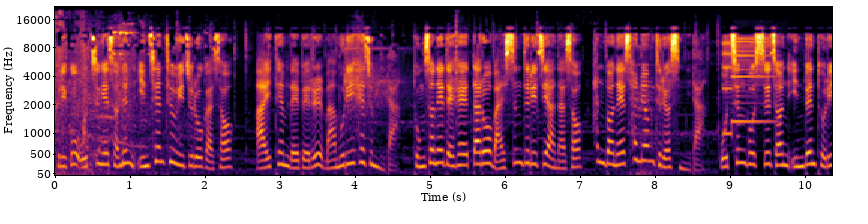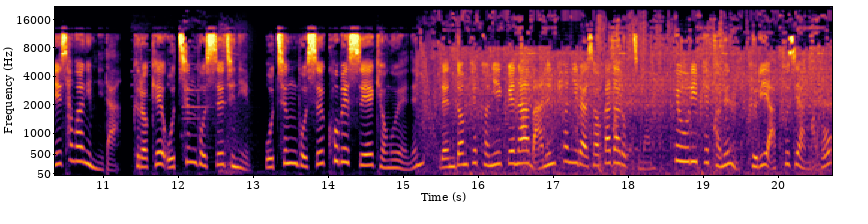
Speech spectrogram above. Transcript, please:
그리고 5층에서는 인챈트 위주로 가서 아이템 레벨을 마무리해줍니다. 동선에 대해 따로 말씀드리지 않아서 한 번에 설명드렸습니다. 5층 보스 전 인벤토리 상황입니다. 그렇게 5층 보스 진입, 5층 보스 코베스의 경우에는 랜덤 패턴이 꽤나 많은 편이라서 까다롭지만 회오리 패턴은 그리 아프지 않고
